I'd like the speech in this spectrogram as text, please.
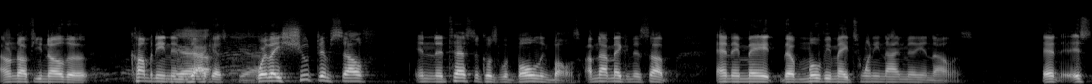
I don't know if you know the company named Yeah, Jackass, yeah. where they shoot themselves in the testicles with bowling balls. I'm not making this up. And they made the movie made 29 million dollars. It, it's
